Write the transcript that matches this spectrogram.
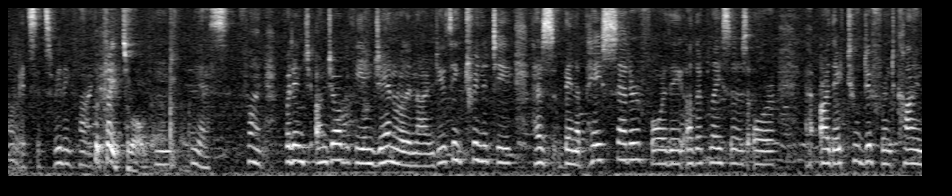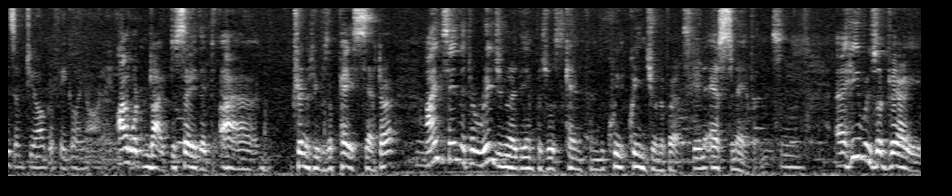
Oh, it's, it's really fine. The plates are all there. Mm, yes, fine. But in, on geography in general in Ireland, do you think Trinity has been a pace setter for the other places, or are there two different kinds of geography going on? In, I wouldn't like to say that uh, Trinity was a pace setter. I'd say that originally the impetus came from the Queen, Queen's University in Estyn Evans. Uh, he was a very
